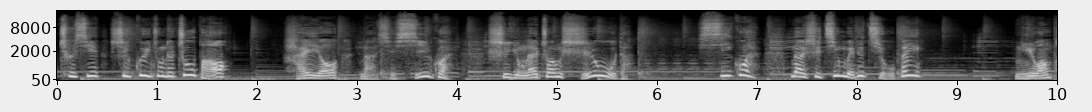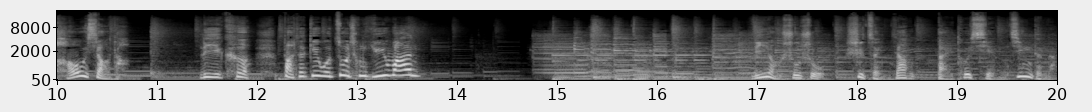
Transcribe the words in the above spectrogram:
这些是贵重的珠宝。还有那些锡罐，是用来装食物的。锡罐，那是精美的酒杯。”女王咆哮道：“立刻把它给我做成鱼丸！”李奥叔叔是怎样摆脱险境的呢？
